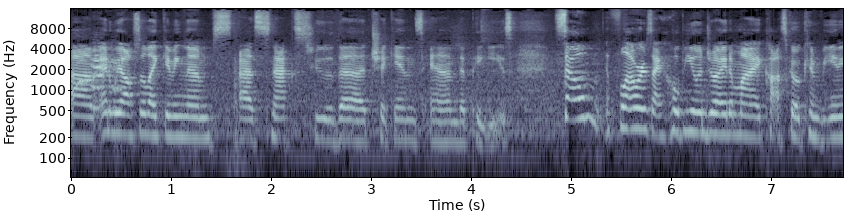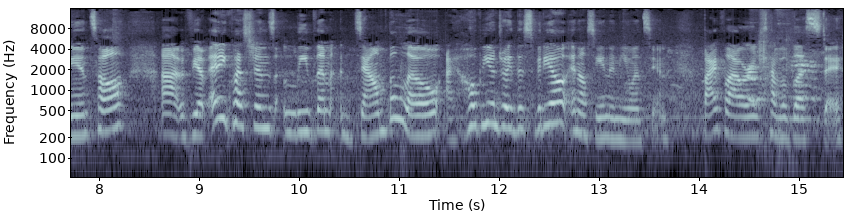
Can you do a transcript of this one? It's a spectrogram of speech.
Um, and we also like giving them as snacks to the chickens and the piggies. So, flowers, I hope you enjoyed my Costco convenience haul. Uh, if you have any questions, leave them down below. I hope you enjoyed this video, and I'll see you in a new one soon. Bye, flowers. Have a blessed day.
